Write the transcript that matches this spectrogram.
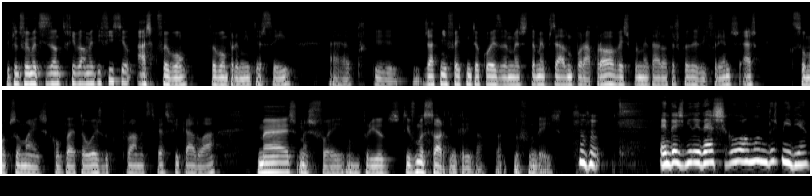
E portanto foi uma decisão terrivelmente difícil. Acho que foi bom, foi bom para mim ter saído, uh, porque já tinha feito muita coisa, mas também precisava de me pôr à prova e experimentar outras coisas diferentes. Acho que sou uma pessoa mais completa hoje do que provavelmente se tivesse ficado lá. Mas, mas foi um período, tive uma sorte incrível. Pronto, no fundo é isto. Em 2010 chegou ao mundo dos mídia.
